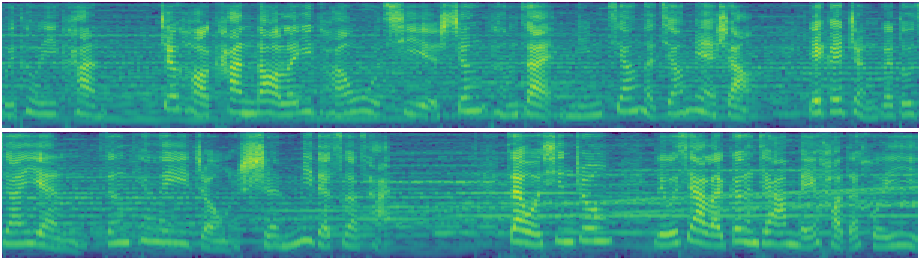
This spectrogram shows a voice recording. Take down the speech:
回头一看。正好看到了一团雾气升腾在岷江的江面上，也给整个都江堰增添了一种神秘的色彩，在我心中留下了更加美好的回忆。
